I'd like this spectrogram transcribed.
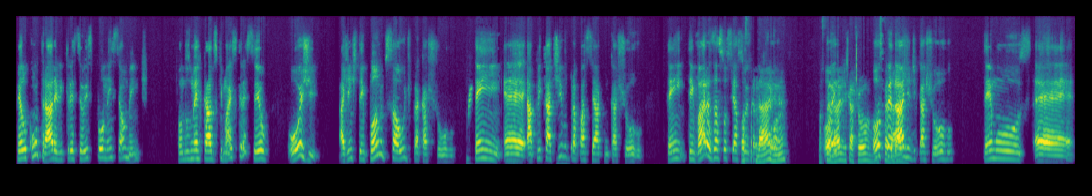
Pelo contrário, ele cresceu exponencialmente. Foi um dos mercados que mais cresceu. Hoje, a gente tem plano de saúde para cachorro, tem é, aplicativo para passear com cachorro, tem, tem várias associações. Hospedagem, né? Hospedagem Oi? de cachorro. Hospedagem, hospedagem de cachorro. Temos é,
